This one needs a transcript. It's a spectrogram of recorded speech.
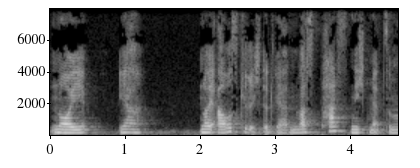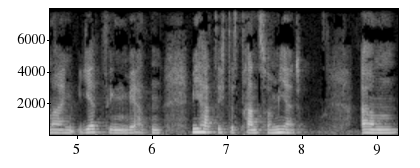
neu, ja, neu ausgerichtet werden? Was passt nicht mehr zu meinen jetzigen Werten? Wie hat sich das transformiert? Ähm,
